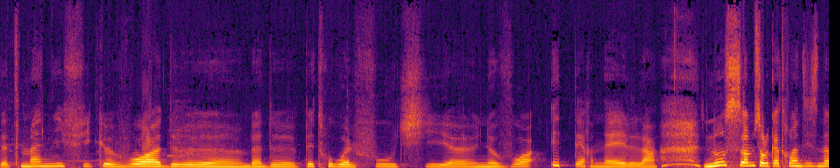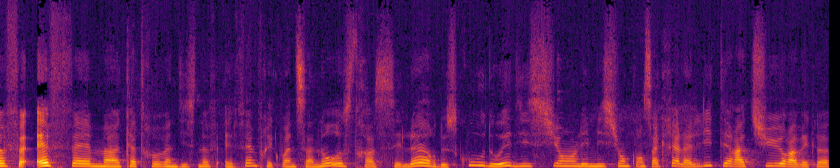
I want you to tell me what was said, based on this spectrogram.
Cette magnifique voix de, euh, ben, de Petru Guelfucci, euh, une voix éternelle. Nous sommes sur le 99 FM, 99 FM Frequenza Nostra. C'est l'heure de Scudo Édition, l'émission consacrée à la littérature avec euh,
